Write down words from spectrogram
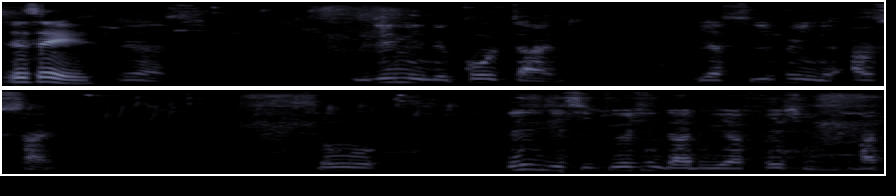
You see, Yes. Even in the cold time, we are sleeping in the outside. So this is the situation that we are facing, but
